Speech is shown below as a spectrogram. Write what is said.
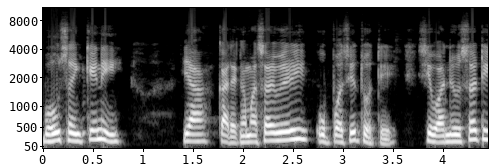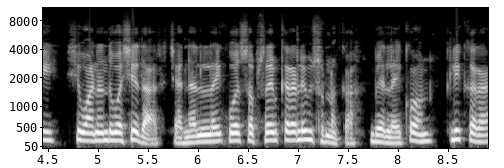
बहुसंख्येने या कार्यक्रमाच्या वेळी उपस्थित होते. शिवा न्यूजसाठी शिवानंद वशेदार. चॅनलला लाईक व सबस्क्राईब करायला विसरू नका. बेल आयकॉन क्लिक करा.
